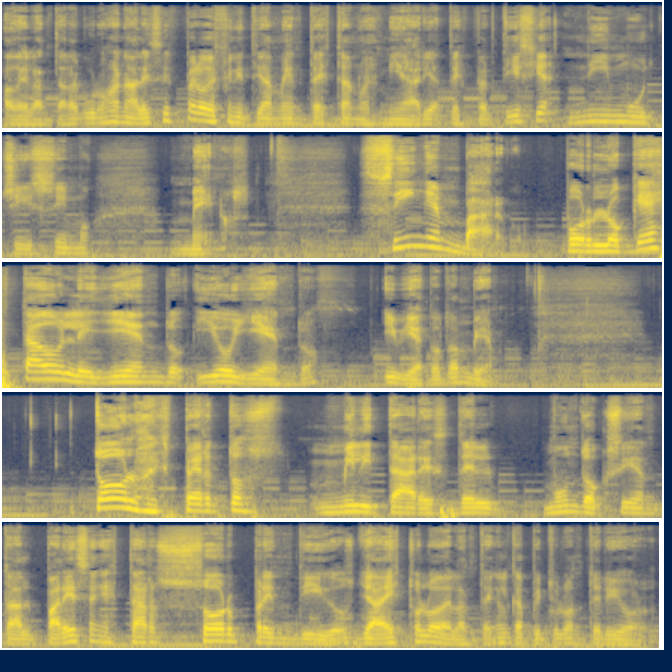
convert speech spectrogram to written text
adelantar algunos análisis, pero definitivamente esta no es mi área de experticia, ni muchísimo menos. Sin embargo, por lo que he estado leyendo y oyendo, y viendo también, todos los expertos militares del mundo occidental parecen estar sorprendidos, ya esto lo adelanté en el capítulo anterior,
